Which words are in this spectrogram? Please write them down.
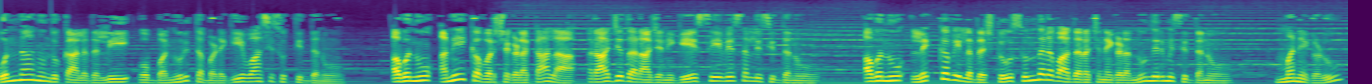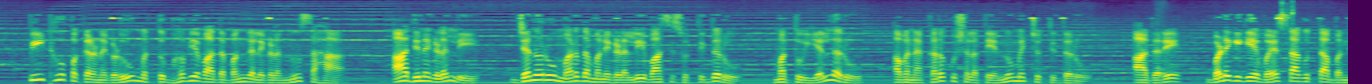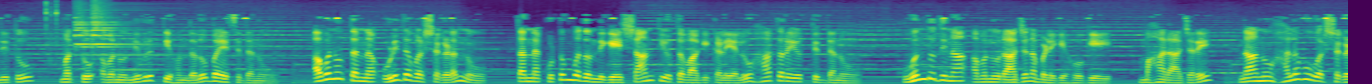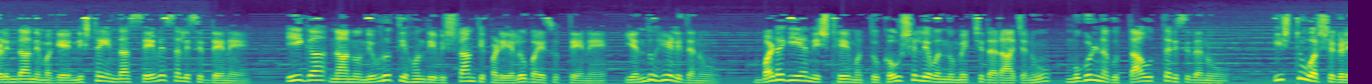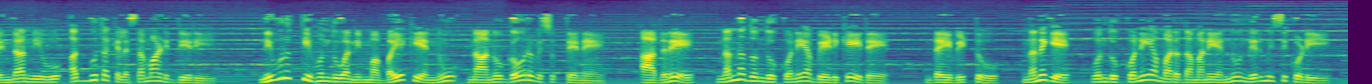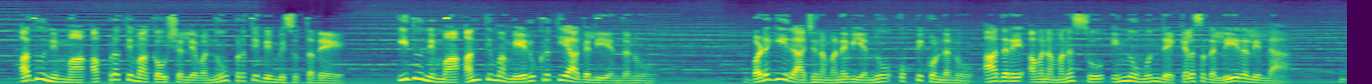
ಒಂದಾನೊಂದು ಕಾಲದಲ್ಲಿ ಒಬ್ಬ ನುರಿತ ಬಡಗಿ ವಾಸಿಸುತ್ತಿದ್ದನು. ಅವನು ಅನೇಕ ವರ್ಷಗಳ ಕಾಲ ರಾಜ್ಯದ ರಾಜನಿಗೆ ಸೇವೆ ಸಲ್ಲಿಸಿದ್ದನು. ಅವನು ಲೆಕ್ಕವಿಲ್ಲದಷ್ಟು ಸುಂದರವಾದ ರಚನೆಗಳನ್ನು ನಿರ್ಮಿಸಿದ್ದನು. ಮನೆಗಳು, ಪೀಠೋಪಕರಣಗಳು ಮತ್ತು ಭವ್ಯವಾದ ಬಂಗಲೆಗಳನ್ನು ಸಹ. ಆ ದಿನಗಳಲ್ಲಿ ಜನರು ಮರದ ಮನೆಗಳಲ್ಲಿ ವಾಸಿಸುತ್ತಿದ್ದರು ಮತ್ತು ಎಲ್ಲರೂ ಅವನ ಕರಕುಶಲತೆಯನ್ನು ಮೆಚ್ಚುತ್ತಿದ್ದರು. ಆದರೆ ಬಡಗಿಗೆ ವಯಸ್ಸಾಗುತ್ತಾ ಬಂದಿತು ಮತ್ತು ಅವನು ನಿವೃತ್ತಿ ಹೊಂದಲು ಬಯಸಿದನು. ಅವನು ತನ್ನ ಉಳಿದ ವರ್ಷಗಳನ್ನು ತನ್ನ ಕುಟುಂಬದೊಂದಿಗೆ ಶಾಂತಿಯುತವಾಗಿ ಕಳೆಯಲು ಹಾತೊರೆಯುತ್ತಿದ್ದನು. ಒಂದು ದಿನ ಅವನು ರಾಜನ ಬಳಿಗೆ ಹೋಗಿ, ಮಹಾರಾಜರೇ, ನಾನು ಹಲವು ವರ್ಷಗಳಿಂದ ನಿಮಗೆ ನಿಷ್ಠೆಯಿಂದ ಸೇವೆ ಸಲ್ಲಿಸಿದ್ದೇನೆ. ಈಗ ನಾನು ನಿವೃತ್ತಿ ಹೊಂದಿ ವಿಶ್ರಾಂತಿ ಪಡೆಯಲು ಬಯಸುತ್ತೇನೆ, ಎಂದು ಹೇಳಿದನು. ಬಡಗಿಯ ನಿಷ್ಠೆ ಮತ್ತು ಕೌಶಲ್ಯವನ್ನು ಮೆಚ್ಚಿದ ರಾಜನು ಮುಗುಳ್ನಗುತ್ತಾ ಉತ್ತರಿಸಿದನು. ಇಷ್ಟು ವರ್ಷಗಳಿಂದ ನೀವು ಅದ್ಭುತ ಕೆಲಸ ಮಾಡಿದ್ದೀರಿ. ನಿವೃತ್ತಿ ಹೊಂದುವ ನಿಮ್ಮ ಬಯಕೆಯನ್ನು ನಾನು ಗೌರವಿಸುತ್ತೇನೆ. ಆದರೆ ನನ್ನದೊಂದು ಕೊನೆಯ ಬೇಡಿಕೆ ಇದೆ. ದಯವಿಟ್ಟು ನನಗೆ ಒಂದು ಕೊನೆಯ ಮರದ ಮನೆಯನ್ನು ನಿರ್ಮಿಸಿಕೊಡಿ. ಅದು ನಿಮ್ಮ ಅಪ್ರತಿಮ ಕೌಶಲ್ಯವನ್ನು ಪ್ರತಿಬಿಂಬಿಸುತ್ತದೆ. ಇದು ನಿಮ್ಮ ಅಂತಿಮ ಮೇರುಕೃತಿಯಾಗಲಿ ಎಂದನು. ಬಡಗಿ ರಾಜನ ಮನವಿಯನ್ನು ಒಪ್ಪಿಕೊಂಡನು, ಆದರೆ ಅವನ ಮನಸ್ಸು ಇನ್ನು ಮುಂದೆ ಕೆಲಸದಲ್ಲಿ ಇರಲಿಲ್ಲ.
